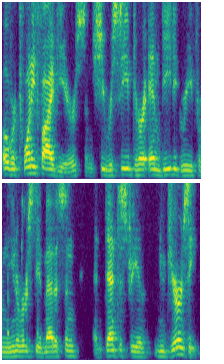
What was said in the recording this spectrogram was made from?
over 25 years, and she received her MD degree from the University of Medicine and Dentistry of New Jersey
